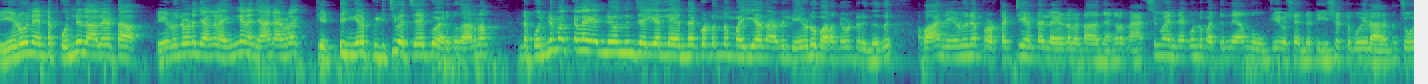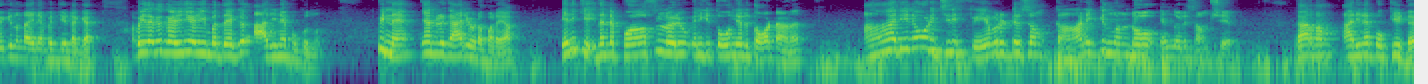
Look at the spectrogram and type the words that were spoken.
രേണുവിനെ എന്റെ പൊന്നു ലാലേട്ടാ. രേണുവിനോട് ഞങ്ങൾ എങ്ങനെ ഞാൻ അവിടെ കെട്ടി ഇങ്ങനെ പിടിച്ചു വെച്ചേക്കുമായിരുന്നു കാരണം എന്റെ പൊന്നുമക്കളെ എന്നെ ഒന്നും ചെയ്യല്ലേ? എന്നെ കൊണ്ടൊന്നും വയ്യാന്നാണ് രേണു പറഞ്ഞുകൊണ്ടിരുന്നത്. അപ്പോൾ ആ രേണുവിനെ പ്രൊട്ടക്ട് ചെയ്യേണ്ട ലേട്ടലേട്ടാ ഞങ്ങൾ മാക്സിമം എന്നെ കൊണ്ട് പറ്റുന്ന ഞാൻ നോക്കി. പക്ഷേ എന്റെ ടീഷർട്ട് പോയി ലാലേട്ടൻ ചോദിക്കുന്നുണ്ട് അതിനെ പറ്റിയിട്ടൊക്കെ. അപ്പോൾ ഇതൊക്കെ കഴിഞ്ഞ് കഴിയുമ്പോഴത്തേക്ക് ആര്യനെ പൊക്കുന്നു. പിന്നെ ഞാനൊരു കാര്യം ഇവിടെ പറയാം. എനിക്ക് ഇതെന്റെ പേഴ്സണൽ ഒരു എനിക്ക് തോന്നിയൊരു തോട്ടാണ് ആര്യനോട് ഇച്ചിരി ഫേവറിറ്റിസം കാണിക്കുന്നുണ്ടോ എന്നൊരു സംശയം. കാരണം ആര്യനെ പൊക്കിയിട്ട്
